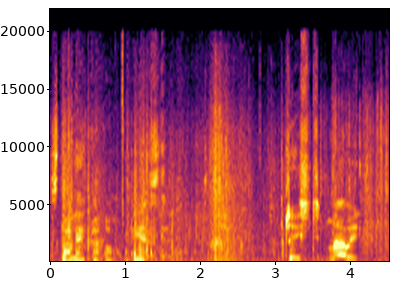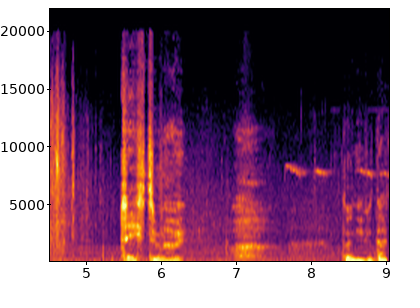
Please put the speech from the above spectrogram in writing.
z daleka. O, jest. Cześć, mały. Cześć, mały. Tu nie widać.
